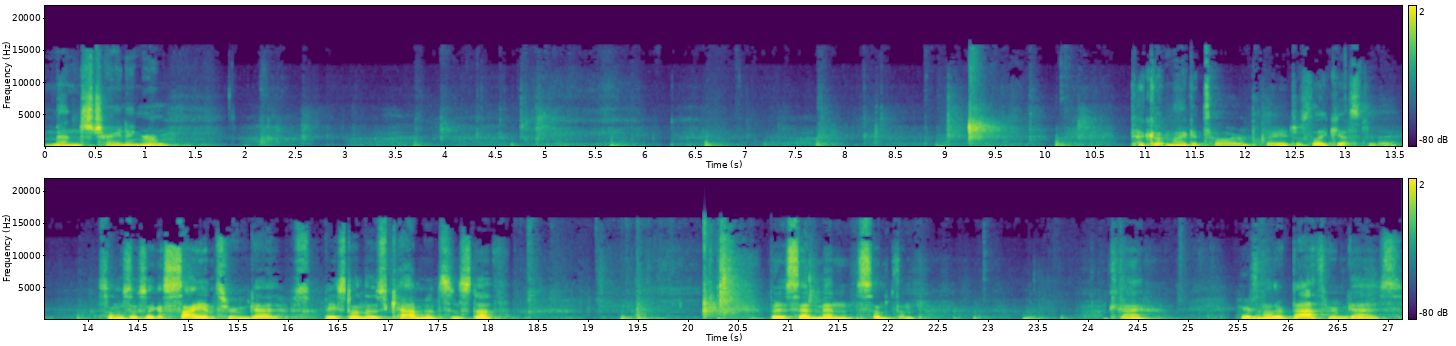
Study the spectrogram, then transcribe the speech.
Men's training room. Pick up my guitar and play just like yesterday. This almost looks like a science room, guys, based on those cabinets and stuff. But it said men something. Okay. Here's another bathroom, guys.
